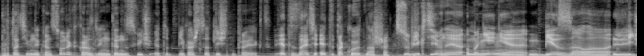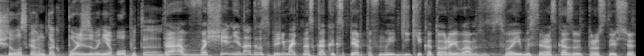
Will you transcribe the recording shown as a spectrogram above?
портативной консоли, как раз для Nintendo Switch, это, мне кажется, отличный проект. Это, знаете, это такое вот наше субъективное мнение без а, личного, скажем так, пользования опыта. Да, вообще не надо воспринимать нас как экспертов. Мы гики, которые вам свои мысли рассказывают просто и все.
